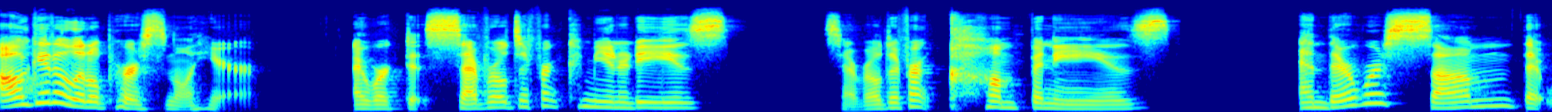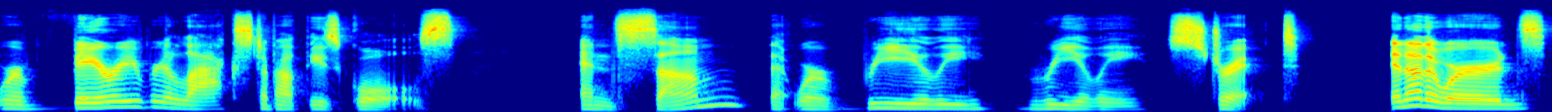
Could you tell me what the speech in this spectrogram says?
I'll get a little personal here. I worked at several different communities, several different companies, and there were some that were very relaxed about these goals, and some that were really, really strict. In other words,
